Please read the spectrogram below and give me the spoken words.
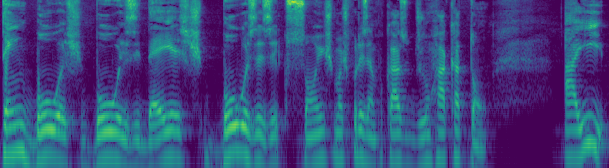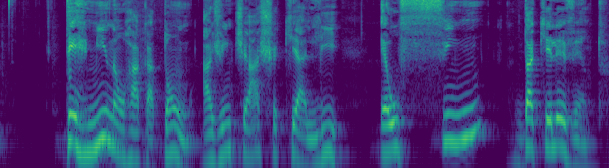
tem boas, boas ideias, boas execuções, mas, por exemplo, o caso de um hackathon. Aí termina o hackathon, a gente acha que ali é o fim daquele evento.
